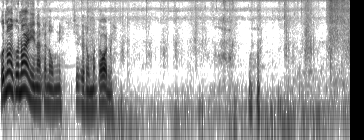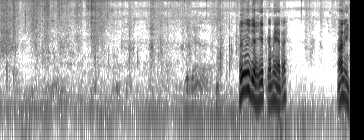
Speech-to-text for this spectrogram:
คนน้อยคนน้อยนี่นะขนมนี่ซื้อขนมมาต้อนนี่เฮ้ยจะเฮ็ดกับแม่ได้อันนี้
